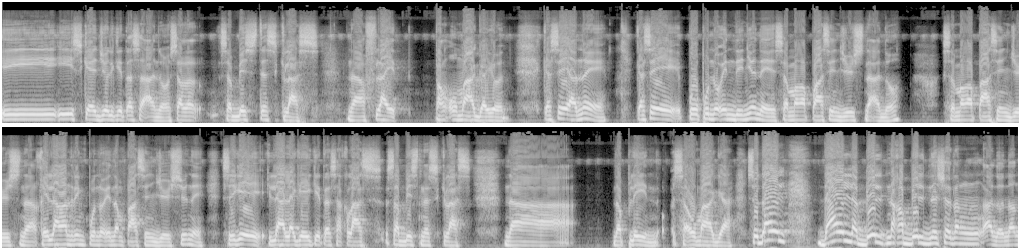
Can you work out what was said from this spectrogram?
i-schedule kita sa ano, sa, sa business class na flight pang umaga yon Kasi ano eh, kasi pupunuin din yun eh sa mga passengers na ano, sa mga passengers na kailangan ring punuin ng passengers yun eh. Sige, ilalagay kita sa class, sa business class na na plane sa umaga. So dahil dahil na build naka-build na siya ng ano ng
